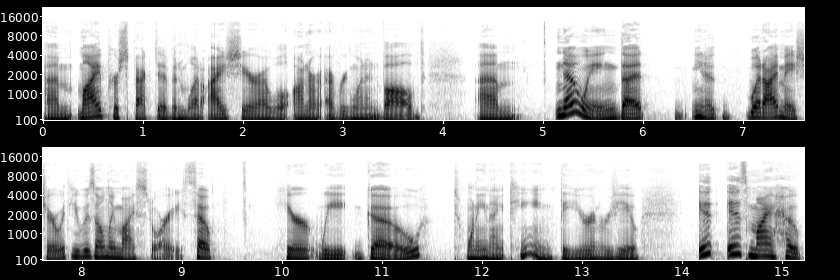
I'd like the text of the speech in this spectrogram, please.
um, my perspective and what I share, I will honor everyone involved, um, knowing that you know what I may share with you is only my story. So here we go 2019, the year in review. It is my hope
